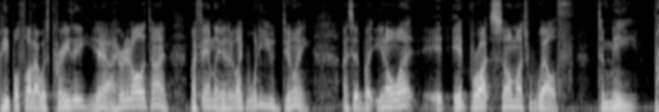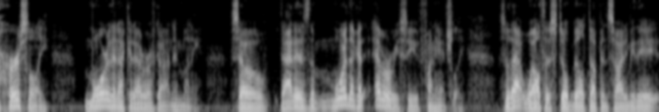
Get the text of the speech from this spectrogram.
people thought I was crazy? Yeah, I heard it all the time. My family, they're like, "What are you doing?" I said, "But you know what? It it brought so much wealth to me personally, more than I could ever have gotten in money. So that is the more than I could ever receive financially. So that wealth is still built up inside of me. The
